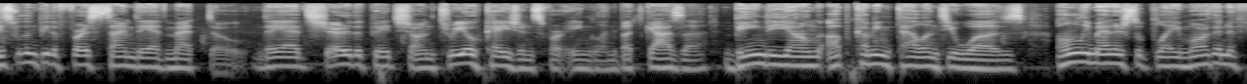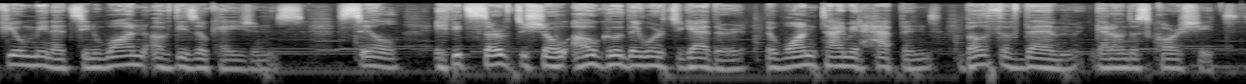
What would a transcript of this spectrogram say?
This wouldn't be the first time they had met though. They had shared the pitch on three occasions for England, but Gazza, being the young upcoming talent he was, only managed to play more than a few minutes in one of these occasions. Still, if it served to show how good they were together, the one time it happened, both of them got on the score sheet.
